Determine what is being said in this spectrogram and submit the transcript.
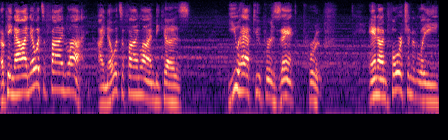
okay, now I know it's a fine line. I know it's a fine line because you have to present proof. And unfortunately,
